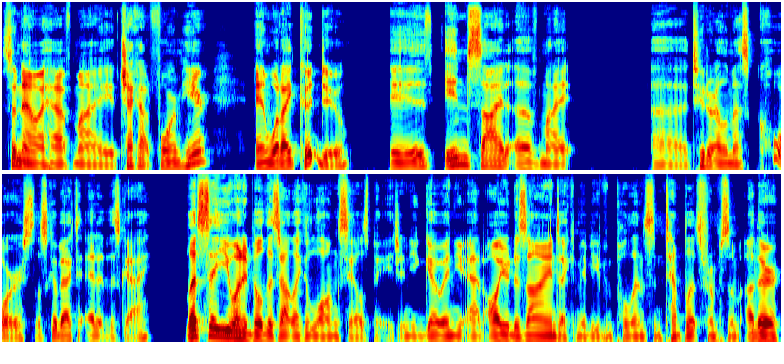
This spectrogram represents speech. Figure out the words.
So now I have my checkout form here. And what I could do is inside of my uh, Tutor LMS course, let's go back to edit this guy. Let's say you want to build this out like a long sales page and you go in, you add all your designs. I can maybe even pull in some templates from some other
